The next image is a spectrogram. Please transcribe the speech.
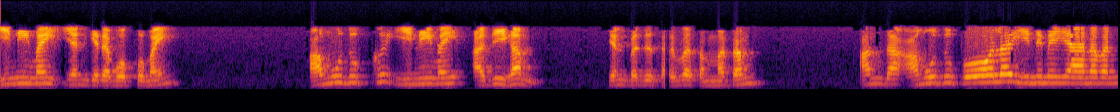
இனிமை என்கிற ஒப்புமை அமுதுக்கு இனிமை அதிகம் என்பது சர்வ சம்மதம் அந்த அமுது போல இனிமையானவன்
